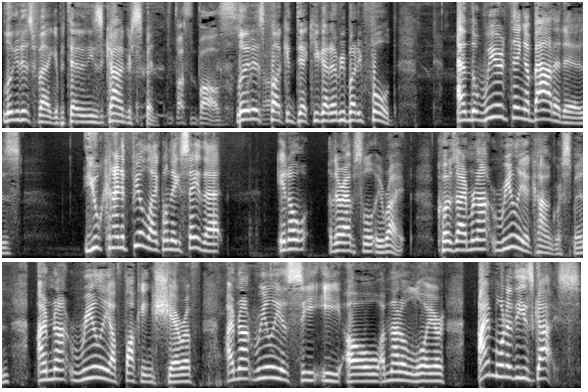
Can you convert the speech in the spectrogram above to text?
look at this faggot pretending he's a congressman. Busting balls. Look at this fucking dick. You got everybody fooled. And the weird thing about it is, you kind of feel like when they say that, you know, they're absolutely right. Because I'm not really a congressman. I'm not really a fucking sheriff. I'm not really a CEO. I'm not a lawyer. I'm one of these guys.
